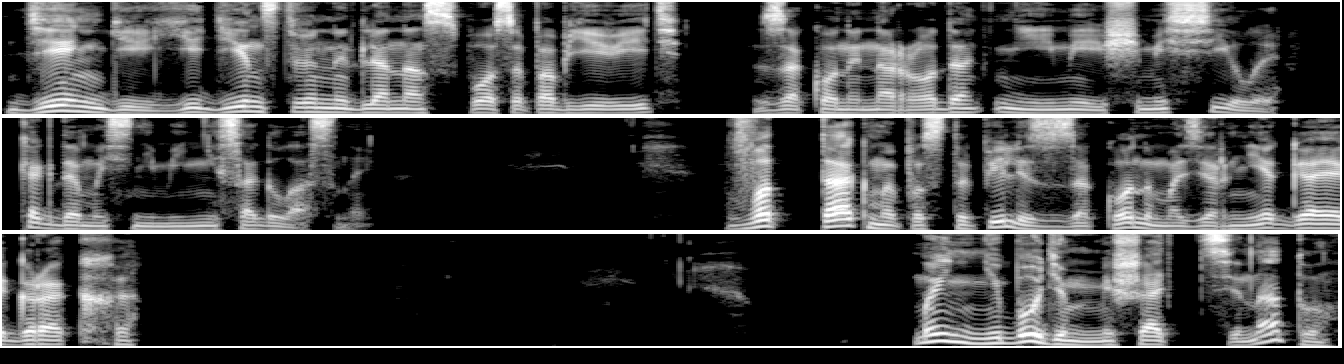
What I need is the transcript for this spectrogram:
Деньги — единственный для нас способ объявить законы народа, не имеющими силы когда мы с ними не согласны. Вот так мы поступили с законом о зерне Гая Гракха. Мы не будем мешать Сенату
